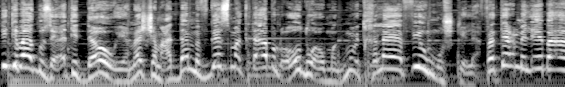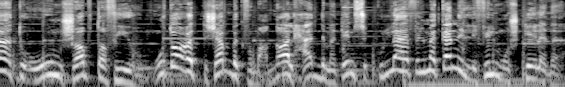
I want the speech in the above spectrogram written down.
تيجي بقى جزيئات الدواء وهي ماشية مع الدم في جسمك تقابل عضو أو مجموعة خلايا فيهم مشكلة فتعمل إيه بقى؟ تقوم شابطة فيهم وتقعد تشبك في بعضها لحد ما تمسك كلها في المكان اللي فيه المشكلة ده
